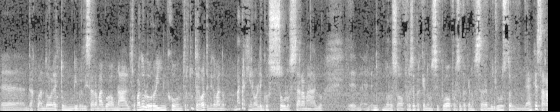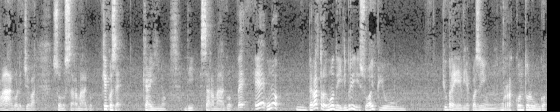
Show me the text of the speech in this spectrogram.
eh, da quando ho letto un libro di Saramago a un altro, quando lo rincontro, tutte le volte mi domando, ma perché io non leggo solo Saramago? Eh, non lo so, forse perché non si può, forse perché non sarebbe giusto, neanche Saramago leggeva solo Saramago. Che cos'è Caino di Saramago? Beh, è uno, peraltro è uno dei libri suoi più più brevi, è quasi un, un racconto lungo.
